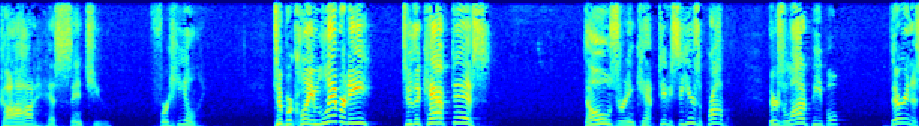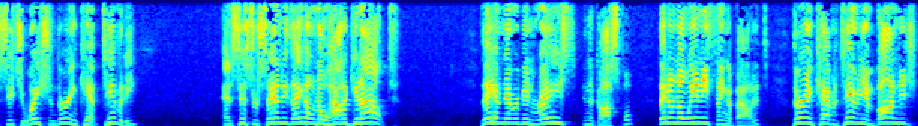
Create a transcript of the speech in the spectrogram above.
God has sent you for healing. To proclaim liberty to the captives. Those are in captivity. See, here's the problem. There's a lot of people, they're in a situation, they're in captivity, and Sister Sandy, they don't know how to get out. They have never been raised in the gospel. They don't know anything about it. They're in captivity and bondage.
